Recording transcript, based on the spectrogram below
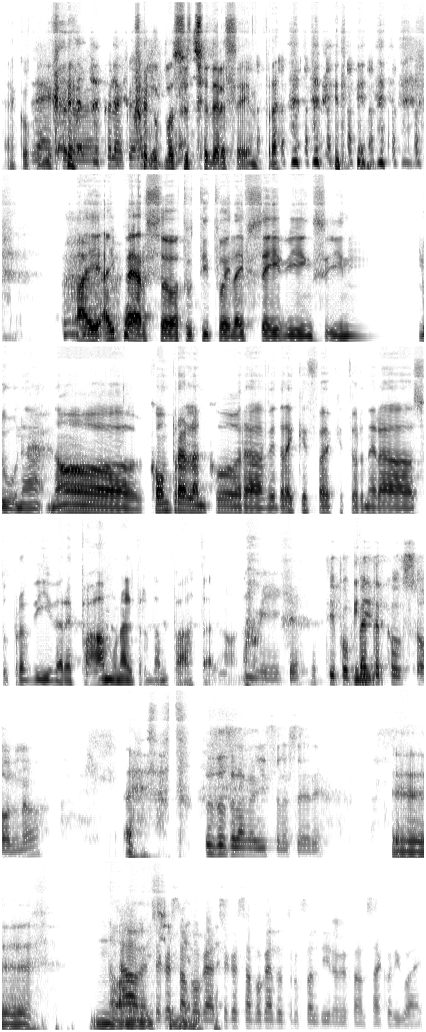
Ecco, quindi Eh, quello- quello è- quello può succedere sempre. hai, hai perso tutti i tuoi life savings in Luna? No, comprala ancora, vedrai che, fa, che tornerà a sopravvivere. Pam, un'altra dampata. No, no. Minchia, tipo Quindi- Better Call Saul, no? Eh, esatto. Non so se l'hai mai visto la serie. Eh, no, Ah, non vabbè, c'è dice questo avvocato, niente. c'è questo avvocato truffaldino che fa un sacco di guai.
